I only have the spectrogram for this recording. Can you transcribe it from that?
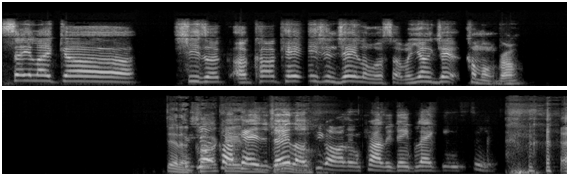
Say like uh, she's a, a Caucasian J Lo or something. A young J. Come on, bro. Did a if she a Caucasian J Lo, J-Lo. she gonna probably date black dudes too.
